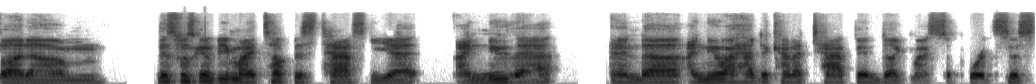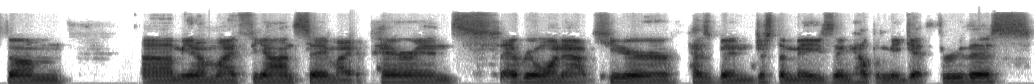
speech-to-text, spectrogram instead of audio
but um, this was going to be my toughest task yet. I knew that and uh, I knew I had to kind of tap into like my support system. Um, you know, my fiance, my parents, everyone out here has been just amazing helping me get through this.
